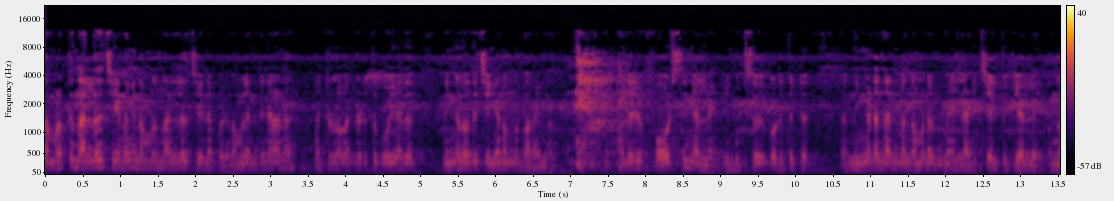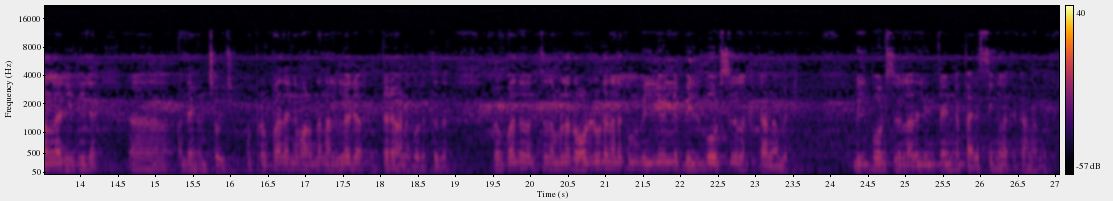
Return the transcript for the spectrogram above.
നമ്മൾക്ക് നല്ലത് ചെയ്യണമെങ്കിൽ നമ്മൾ നല്ലത് ചെയ്താൽ പോരെ. നമ്മൾ എന്തിനാണ് മറ്റുള്ളവരുടെ അടുത്ത് പോയി അത് നിങ്ങളും അത് ചെയ്യണം എന്ന് പറയുന്നത്? അതൊരു ഫോഴ്സിങ് അല്ലേ? ഈ ബുക്സ് കൊടുത്തിട്ട് നിങ്ങളുടെ നന്മ നമ്മുടെ മേലിൽ അടിച്ചേൽപ്പിക്കുകയല്ലേ എന്നുള്ള രീതിയിൽ അദ്ദേഹം ചോദിച്ചു. അപ്പോൾ പ്രഭുപാദ് തന്നെ വളരെ നല്ലൊരു ഉത്തരവാണ് കൊടുത്തത്. പ്രഭുപാദ് കൊടുത്ത് നമ്മൾ റോഡിലൂടെ നടക്കുമ്പോൾ വലിയ വലിയ ബിൽ ബോർഡ്സുകളൊക്കെ കാണാൻ പറ്റും. ബിൽ ബോർഡ്സുകൾ അതിൽ തന്നെ പരസ്യങ്ങളൊക്കെ കാണാൻ പറ്റും.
